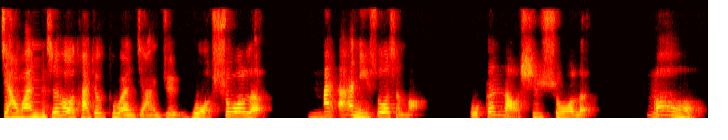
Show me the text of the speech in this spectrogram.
讲完之后，他就突然讲一句：“我说了。嗯”啊啊，你说什么？我跟老师说了。嗯、哦，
